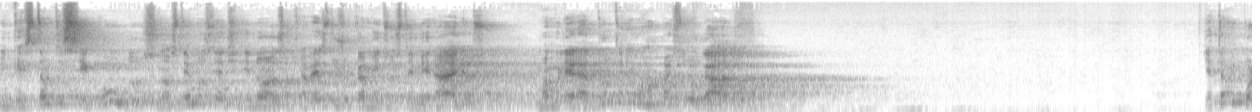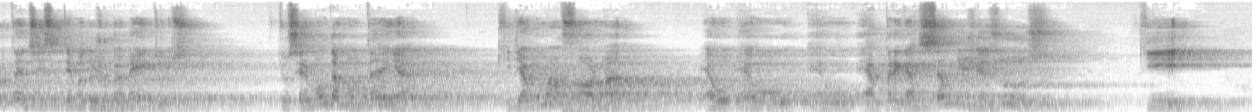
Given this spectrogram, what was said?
em questão de segundos, nós temos diante de nós, através dos julgamentos temerários, uma mulher adúltera e um rapaz drogado. E é tão importante esse tema dos julgamentos que o Sermão da Montanha que de alguma forma é, o, é, o, é, o, é a pregação de Jesus que,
